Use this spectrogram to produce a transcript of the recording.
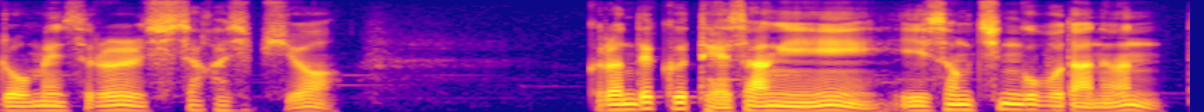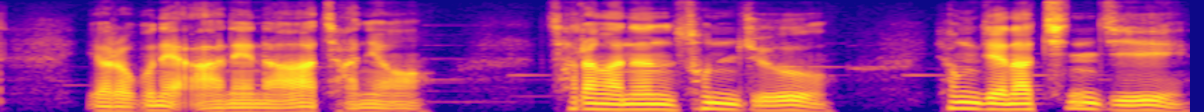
로맨스를 시작하십시오. 그런데 그 대상이 이성 친구보다는 여러분의 아내나 자녀, 사랑하는 손주, 형제나 친지,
